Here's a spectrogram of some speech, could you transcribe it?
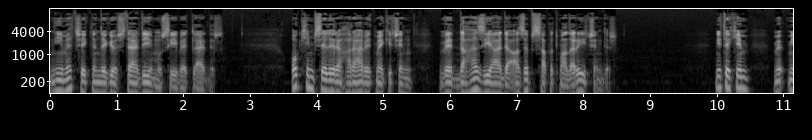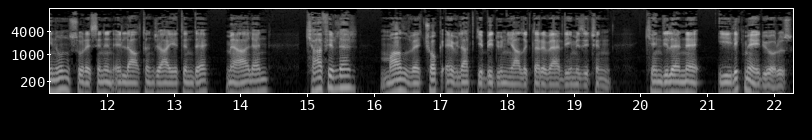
nimet şeklinde gösterdiği musibetlerdir. O kimseleri harap etmek için ve daha ziyade azıp sapıtmaları içindir. Nitekim Mü'minun suresinin 56. ayetinde mealen kâfirler mal ve çok evlat gibi dünyalıkları verdiğimiz için kendilerine iyilik mi ediyoruz,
